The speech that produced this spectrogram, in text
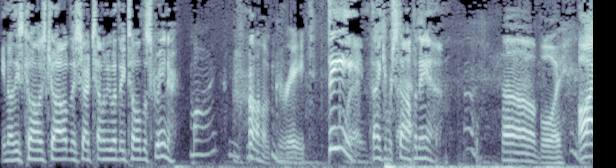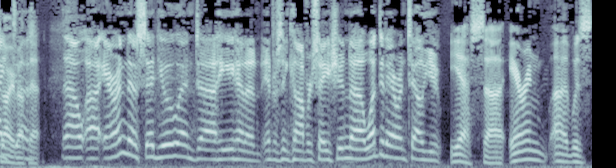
You know, these callers call up and they start telling me what they told the screener. Mine. Oh, great. Dean, thank you for stopping in. Oh, boy. All right, Sorry about uh, that. Now, uh, Aaron uh, said you and uh, he had an interesting conversation. Uh, what did Aaron tell you? Yes, uh, Aaron uh, was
